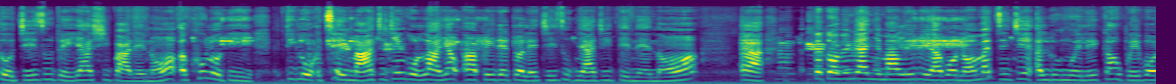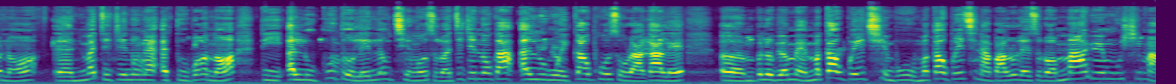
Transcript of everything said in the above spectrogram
သိုလ်ကျေးဇူးတွေရရှိပါတယ်နော်အခုလိုဒီဒီလိုအချိန်မှာကြီးချင်းကိုလာရောက်အားပေးတဲ့အတွက်လည်းကျေးဇူးအများကြီးတင်တယ်နော် အဲတော်တော်များများညီမလေးတွေကပေါ့နော်မကျင်ချင်းအလူငွေလေးကောက်ပေးပေါ့နော်အဲမကျင်ချင်းတို့နဲ့အတူပေါ့နော်ဒီအလူကုသိုလ်လေးလှုပ်ချင်လို့ဆိုတော့ကျင်ချင်းတို့ကအလူငွေကောက်ဖို့ဆိုတာကလည်းအမ်ဘယ်လိုပြောမလဲမကောက်ပေးချင်ဘူးမကောက်ပေးချင်တာဘာလို့လဲဆိုတော့မာယွင်းမှုရှိမှာ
